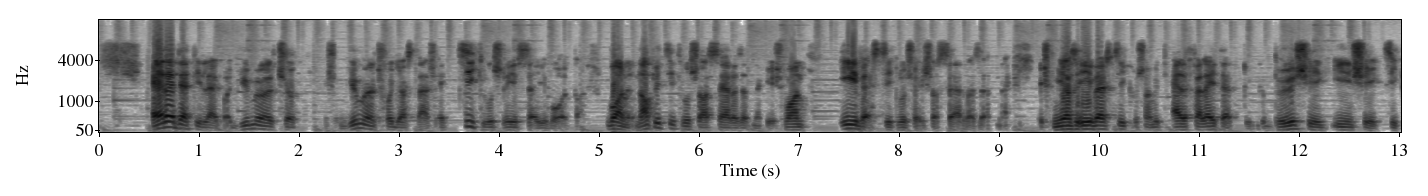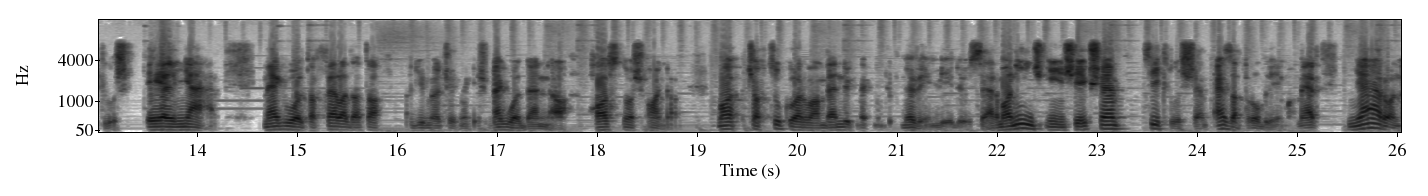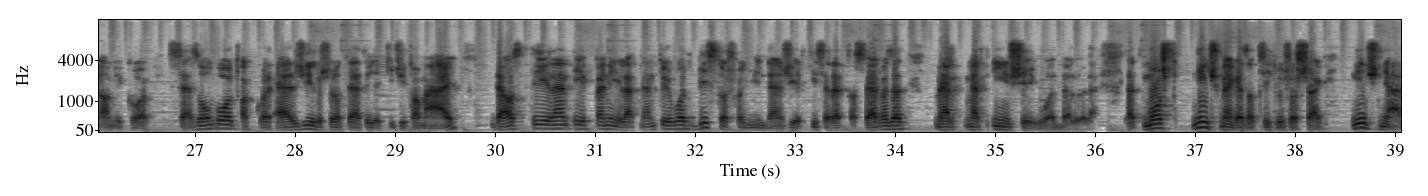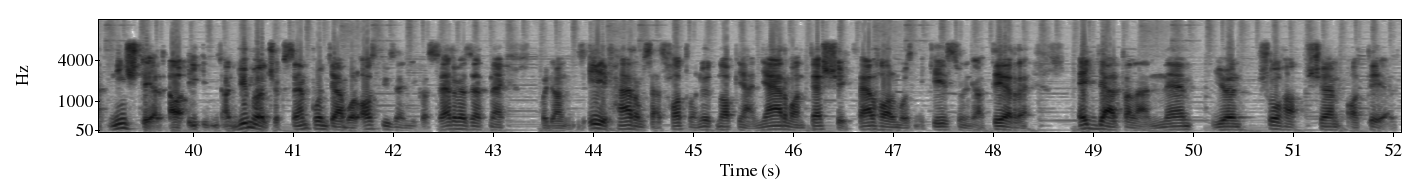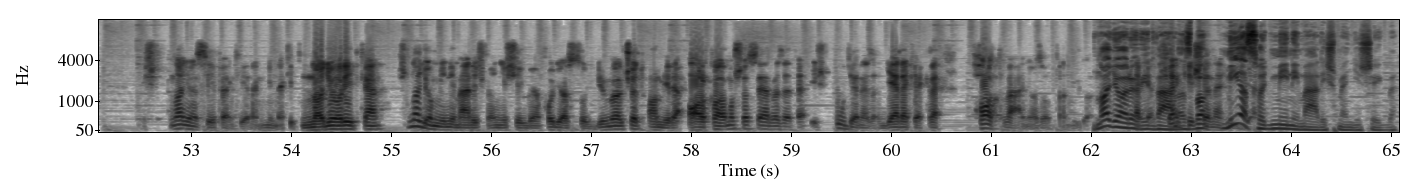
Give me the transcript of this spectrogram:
Eredetileg a gyümölcsök és a gyümölcsfogyasztás egy ciklus részei voltak. Van napi ciklusa a szervezetnek, és van éves ciklusa is a szervezetnek. És mi az éves ciklus, amit elfelejtettünk? Bőség, ínség ciklus, tél-nyár. Megvolt a feladata a gyümölcsöknek, és megvolt benne a hasznos anyag. Ma csak cukor van bennük, meg mondjuk növényvédőszer. Ma nincs ínség sem, ciklus sem. Ez a probléma, mert nyáron, amikor szezon volt, akkor elzsírosodott lehet, hogy egy kicsit a máj, de az télen éppen életmentő volt, biztos, hogy minden zsírt kiszerett a szervezet, mert, mert ínség volt belőle. Tehát most nincs meg ez a ciklusosság, nincs nyár, nincs tél. A, a gyümölcsök szempontjából azt üzenjük a szervezetnek, hogy az év 365 napján nyár van, tessék felhalmozni, készülni a térre. Egyáltalán nem jön soha sem a tél és nagyon szépen kérem mindenkit, nagyon ritkán és nagyon minimális mennyiségben fogyasszott gyümölcsöt, amire alkalmas a szervezete, és ugyanez a gyerekekre hatványozottan igaz. Nagyon rövid válaszban. Mi az, hogy minimális mennyiségben?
